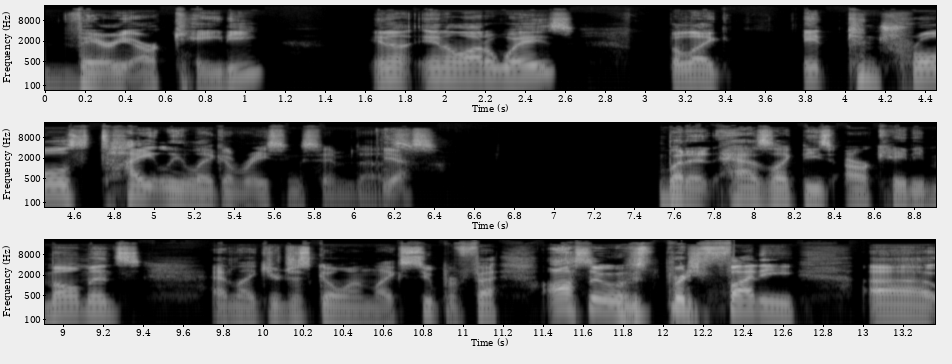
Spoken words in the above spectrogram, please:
very arcadey in a in a lot of ways. But like it controls tightly like a racing sim does. Yes, But it has like these arcadey moments and like you're just going like super fast. Also, it was pretty funny. Uh,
